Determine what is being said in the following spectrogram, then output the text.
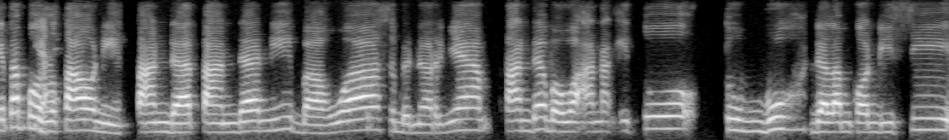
kita perlu ya. tahu nih tanda-tanda nih bahwa sebenarnya tanda bahwa anak itu tumbuh dalam kondisi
